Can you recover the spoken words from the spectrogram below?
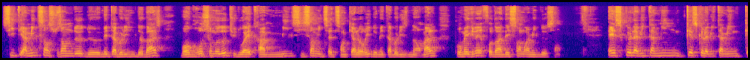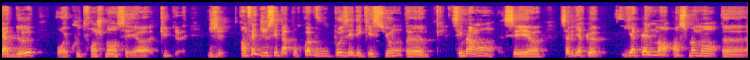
si tu es à 1162 de métabolisme de base, bon, grosso modo, tu dois être à 1600-1700 calories de métabolisme normal. Pour maigrir, il faudra descendre à 1200. Est-ce que la vitamine, qu'est-ce que la vitamine K2 Bon, écoute, franchement, c'est, euh, en fait, je ne sais pas pourquoi vous vous posez des questions. c'est marrant. C'est, ça veut dire que il y a tellement en ce moment euh,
